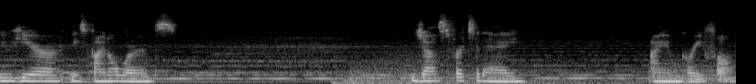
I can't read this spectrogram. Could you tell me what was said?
you hear these final words. Just for today, I am grateful.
